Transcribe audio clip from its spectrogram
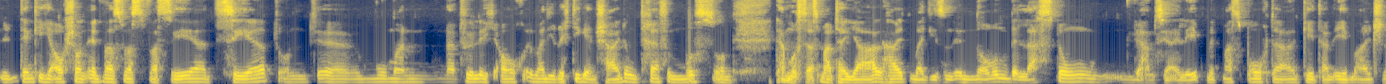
denke ich, auch schon etwas, was, was sehr zehrt und äh, wo man natürlich auch immer die richtige Entscheidung treffen muss. Und da muss das Material halten bei diesen enormen Belastungen. Wir haben es ja erlebt mit Massbruch, da geht dann eben halt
